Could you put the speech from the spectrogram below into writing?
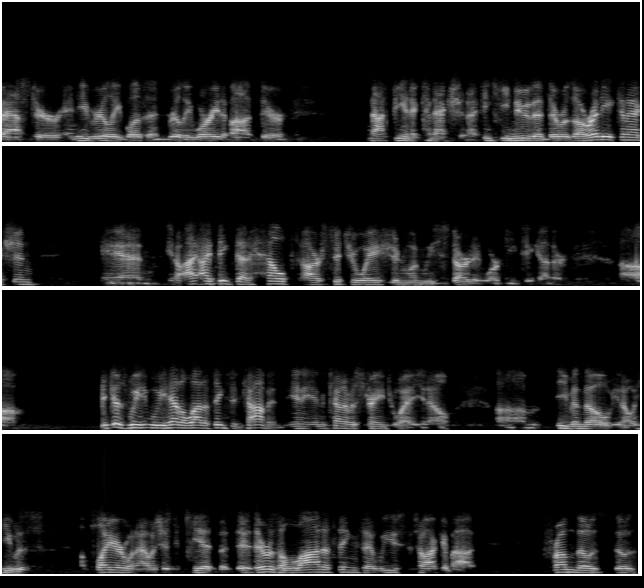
faster, and he really wasn't really worried about there not being a connection. I think he knew that there was already a connection. And, you know, I, I think that helped our situation when we started working together um, because we, we had a lot of things in common in, in kind of a strange way, you know, um, even though, you know, he was a player when I was just a kid, but there, there was a lot of things that we used to talk about from those, those,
